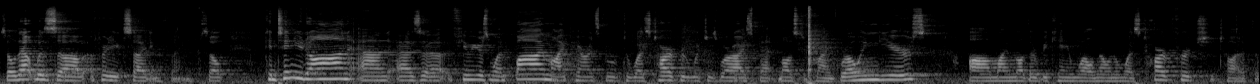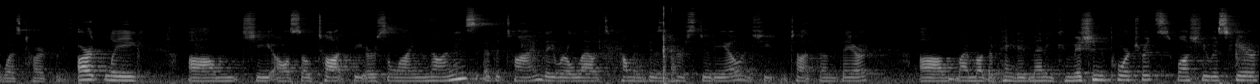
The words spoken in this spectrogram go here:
So that was uh, a pretty exciting thing. So continued on, and as a few years went by, my parents moved to West Hartford, which is where I spent most of my growing years. Uh, my mother became well known in West Hartford. She taught at the West Hartford Art League. Um, she also taught the Ursuline nuns at the time. They were allowed to come and visit her studio, and she taught them there. Um, my mother painted many commissioned portraits while she was here.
